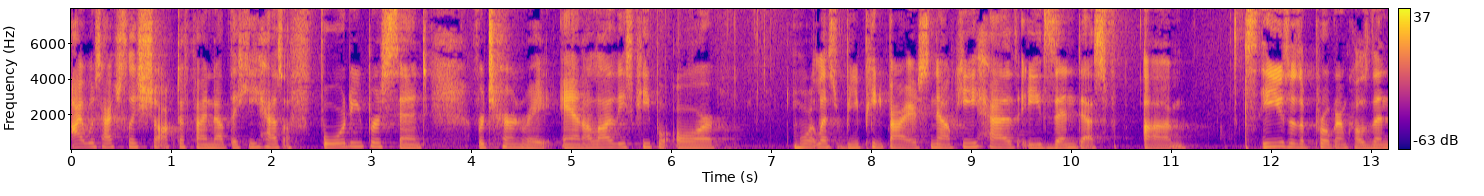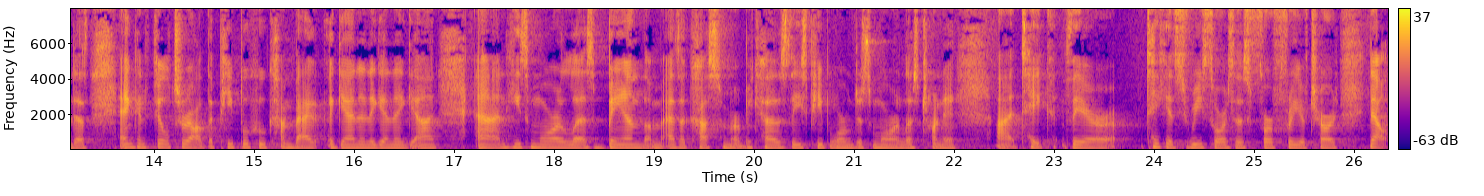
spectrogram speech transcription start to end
I was actually shocked to find out that he has a 40% return rate. And a lot of these people are more or less repeat buyers. Now, he has a Zendesk um, he uses a program called Zendesk and can filter out the people who come back again and again and again. And he's more or less banned them as a customer because these people were just more or less trying to uh, take their take his resources for free of charge. Now,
